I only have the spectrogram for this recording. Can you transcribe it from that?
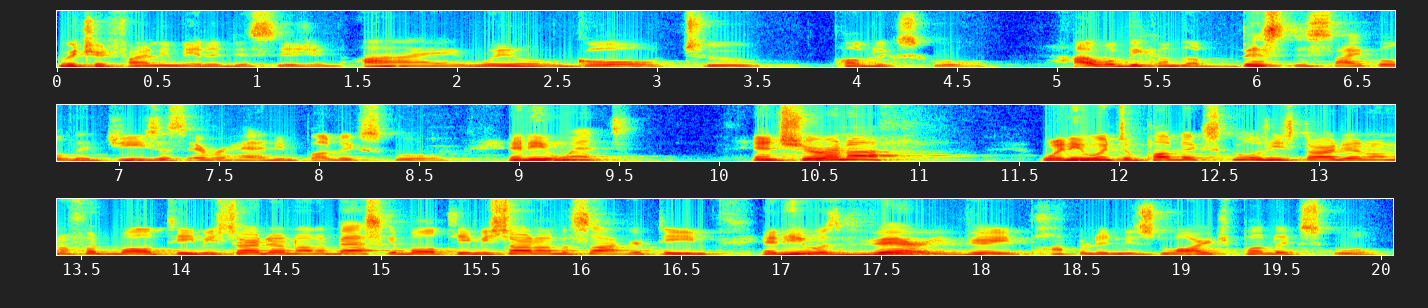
Richard finally made a decision. I will go to public school. I will become the best disciple that Jesus ever had in public school. And he went. And sure enough, when he went to public school, he started on a football team. He started on a basketball team. He started on the soccer team. And he was very, very popular in his large public school.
